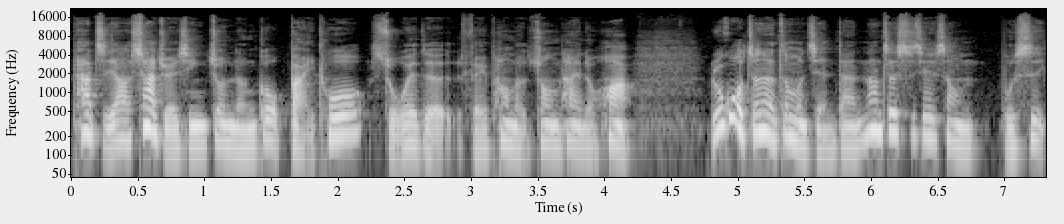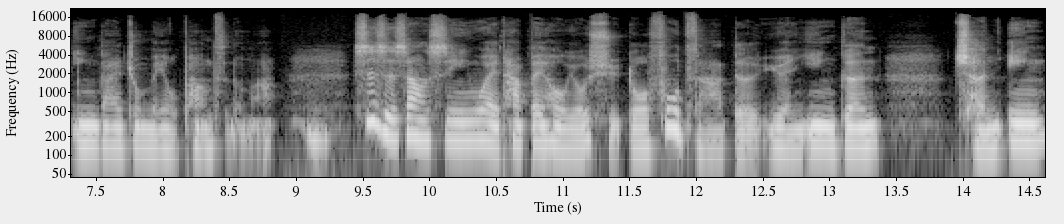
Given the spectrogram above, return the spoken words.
他只要下决心就能够摆脱所谓的肥胖的状态的话，如果真的这么简单，那这世界上不是应该就没有胖子了吗？嗯，事实上是因为它背后有许多复杂的原因跟成因。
